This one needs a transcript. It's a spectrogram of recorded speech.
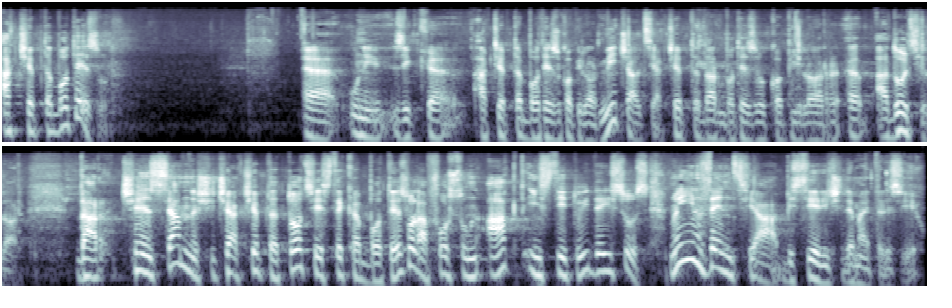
acceptă botezul. Uh, unii zic că acceptă botezul copilor mici, alții acceptă doar botezul copiilor uh, adulților. Dar ce înseamnă și ce acceptă toți este că botezul a fost un act instituit de Isus. Nu e invenția bisericii de mai târziu.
